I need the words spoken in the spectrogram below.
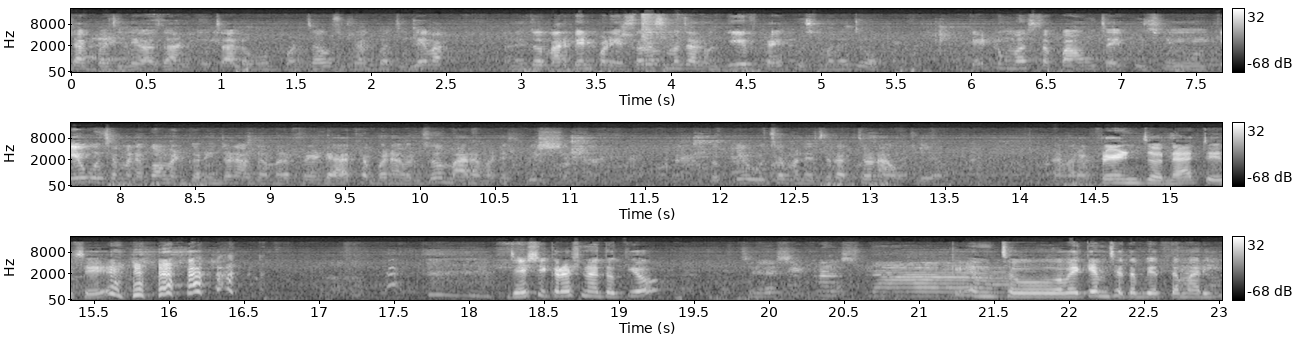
શાકભાજી લેવા જાણ તો ચાલો હું પણ જાઉં છું શાકભાજી લેવા. અને જો મારી બેનપણીએ સરસ મજાનું ગિફ્ટ આપ્યું છે મને જો. કેટલું મસ્ત પાઉચ આપ્યું છે. કેવું છે મને કોમેન્ટ કરીને જણાવજો. મારા ફ્રેન્ડે હાથે બનાવેલું છે મારા માટે સ્પેશિયલ તો કેવું છે મને જરાક જણાવજો એમ. અને મારા ફ્રેન્ડ જો નાચે છે. જય શ્રી કૃષ્ણ તો કયો? જય શ્રી કૃષ્ણ. કેમ છો? હવે કેમ છે તબિયત તમારી?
